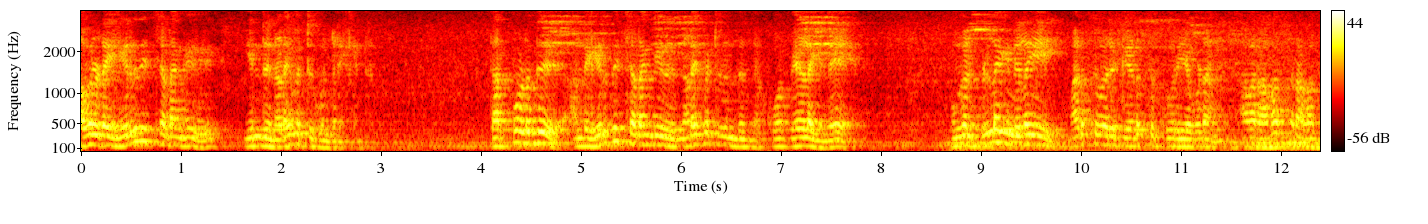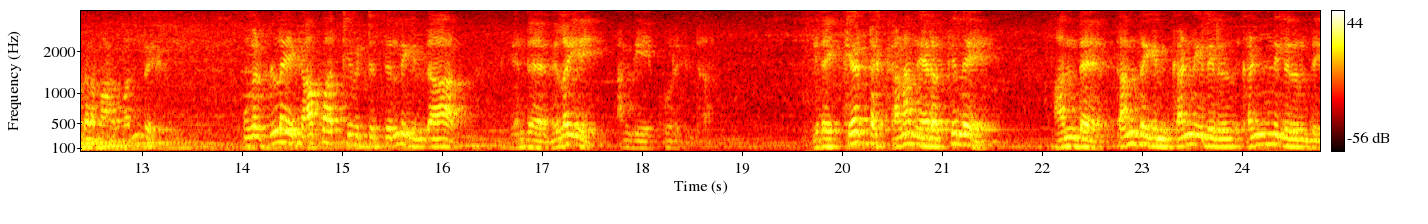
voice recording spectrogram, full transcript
அவருடைய இறுதிச் சடங்கு இன்று நடைபெற்று கொண்டிருக்கின்றது. தற்பொழுது அந்த இறுதிச் சடங்கில் நடைபெற்றிருந்த இந்த கோ- வேளையிலே உங்கள் பிள்ளையின் நிலையை மருத்துவருக்கு எடுத்து கூறியவுடன் அவர் அவசர அவசரமாக வந்து உங்கள் பிள்ளையை காப்பாற்றிவிட்டு செல்லுகின்றார் என்ற நிலையை அங்கே கூறுகின்றார். இதை கேட்ட கண நேரத்திலே அந்த தந்தையின் கண்ணிலிரு கண்ணிலிருந்து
